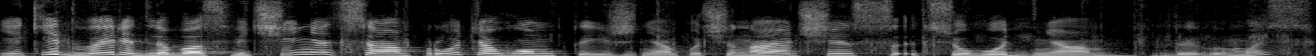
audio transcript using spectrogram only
Які двері для вас відчиняться протягом тижня, починаючи з цього дня? Дивимось.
